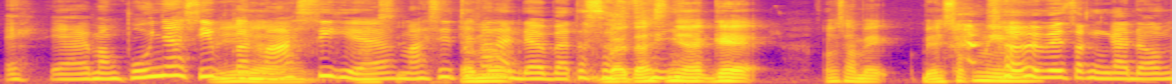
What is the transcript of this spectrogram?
eh ya emang punya sih bukan Iya, masih ya. Masih, tuh Emang kan ada batas batasnya kayak oh sampai besok nih Sampai besok enggak dong.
